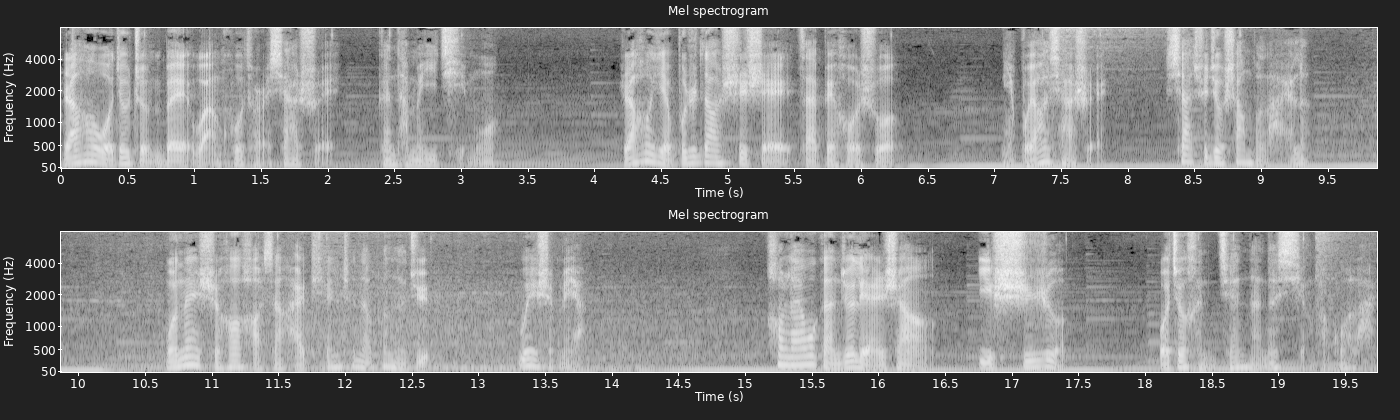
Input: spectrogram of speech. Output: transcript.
然后我就准备挽裤腿下水跟他们一起摸，然后也不知道是谁在背后说：“你不要下水，下去就上不来了。”我那时候好像还天真的问了句：“为什么呀？”后来我感觉脸上一湿热，我就很艰难的醒了过来，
